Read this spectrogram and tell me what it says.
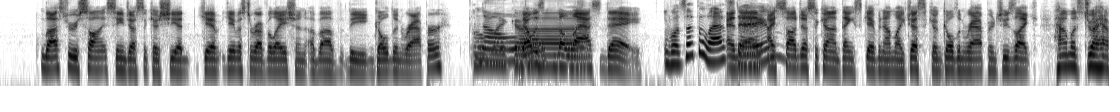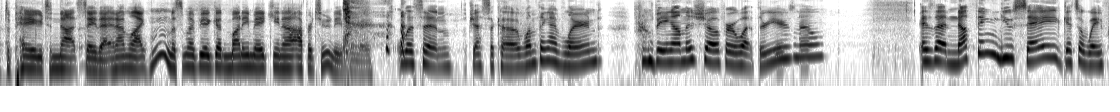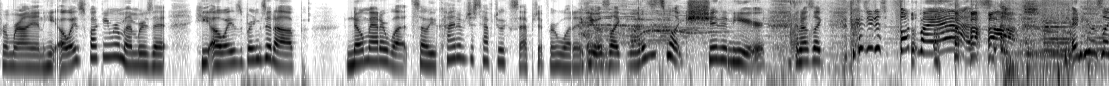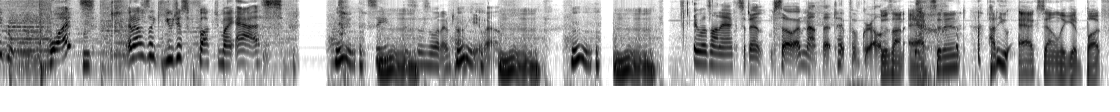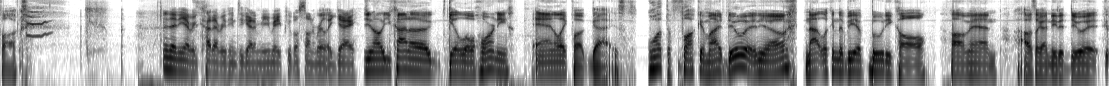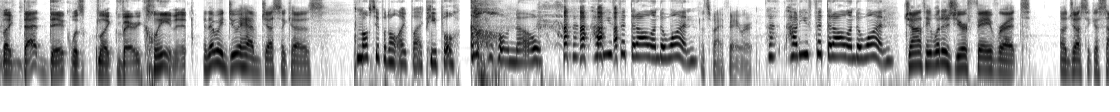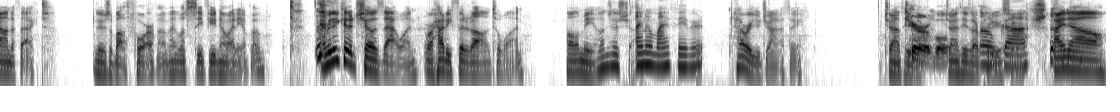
last we saw seeing Jessica, she had gave, gave us the revelation about the golden wrapper. Oh No. my god. That was the last day. Was that the last And day? then I saw Jessica on Thanksgiving. I'm like, Jessica, golden wrapper. And she's like, how much do I have to pay you to not say that? And I'm like, hmm, this might be a good money making uh, opportunity for me. Listen, Jessica, one thing I've learned from being on this show for what, three years now? Is that nothing you say gets away from Ryan. He always fucking remembers it. He always brings it up, no matter what. So you kind of just have to accept it for what it is. He was like, "Why does it smell like shit in here?" And I was like, because you just fucked my ass. and he was like, what? And I was like, you just fucked my ass. See, mm. this is what I'm talking mm. about. Mm. It was on accident, so I'm not that type of girl. It was on accident. How do you accidentally get butt fucked? And then, you have to cut everything together and you make people sound really gay. You know, you kind of get a little horny and like fuck guys. What the fuck am I doing, you know? Not looking to be a booty call. Oh man, I was like I need to do it. Like that dick was like very clean. And then we do have Jessica's. Most people don't like black people. oh no! How do you fit that all into one? That's my favorite. How do you fit that all into one? Jonathan, what is your favorite uh, Jessica sound effect? There's about four of them, and let's see if you know any of them. I mean, you could have chose that one, or how do you fit it all into one? Follow me. I'll just I know my favorite. How are you, Jonathan? Jonathan, Terrible. Jonathan's our Oh producer. gosh. I know.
